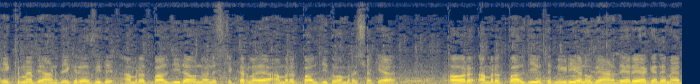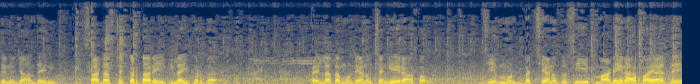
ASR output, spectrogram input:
ਇੱਕ ਮੈਂ ਬਿਆਨ ਦੇਖ ਰਿਹਾ ਸੀ ਤੇ ਅਮਰਤਪਾਲ ਜੀ ਦਾ ਉਹਨਾਂ ਨੇ ਸਟicker ਲਾਇਆ, ਅਮਰਤਪਾਲ ਜੀ ਤੋਂ ਅੰਮ੍ਰਿਤ ਛਕਿਆ। ਔਰ ਅਮਰਤਪਾਲ ਜੀ ਉੱਥੇ ਮੀਡੀਆ ਨੂੰ ਬਿਆਨ ਦੇ ਰਿਹਾ, ਕਹਿੰਦੇ ਮੈਂ ਤੈਨੂੰ ਜਾਣਦਾ ਹੀ ਨਹੀਂ। ਸਾਡਾ ਸਟicker ਤਾਂ ਰੇਕ ਹੀ ਲਾਈ ਫਿਰਦਾ। ਪਹਿਲਾਂ ਤਾਂ ਮੁੰਡਿਆਂ ਨੂੰ ਚੰਗੇ ਰਾਹ ਪਾਓ। ਜੇ ਬੱਚਿਆਂ ਨੂੰ ਤੁਸੀਂ ਮਾੜੇ ਰਾਹ ਪਾਇਆ ਤੇ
